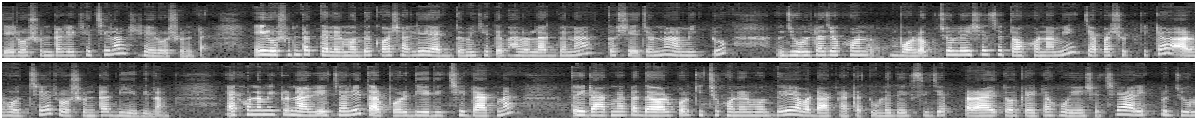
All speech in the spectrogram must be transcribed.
যে রসুনটা রেখেছিলাম সেই রসুনটা। এই রসুনটা তেলের মধ্যে কষালে একদমই খেতে ভালো লাগবে না। তো সেই জন্য আমি একটু ঝোলটা যখন বলক চলে এসেছে তখন আমি চেপা শুটকিটা আর হচ্ছে রসুনটা দিয়ে দিলাম। এখন আমি একটু নাড়িয়ে চাড়িয়ে তারপর দিয়ে দিচ্ছি ডাকনা। তো এই ডাকনাটা দেওয়ার পর কিছুক্ষণের মধ্যে আবার ডাকনাটা তুলে দেখছি যে প্রায় তরকারিটা হয়ে এসেছে আর একটু জুল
